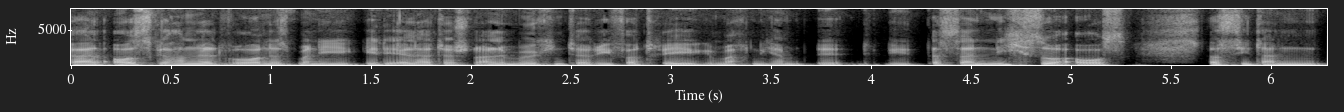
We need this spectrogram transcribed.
Real ausgehandelt worden ist, man, die GDL hat ja schon alle möglichen Tarifverträge gemacht. Die haben, die, das sah nicht so aus, dass sie dann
